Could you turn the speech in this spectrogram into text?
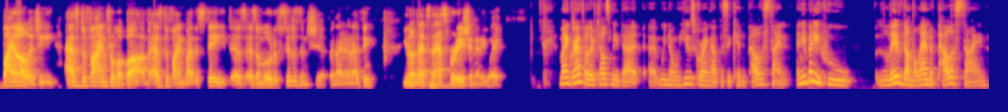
biology as defined from above, as defined by the state, as as a mode of citizenship. And I and I think you know that's the aspiration anyway. My grandfather tells me that uh, you know when he was growing up as a kid in Palestine, anybody who lived on the land of Palestine,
